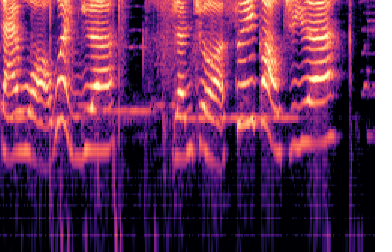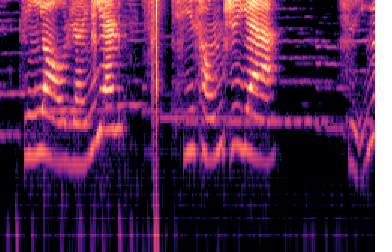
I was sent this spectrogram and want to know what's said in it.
宰我问曰：“仁者虽告之曰：‘今有人焉，其从之也？’子曰：‘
